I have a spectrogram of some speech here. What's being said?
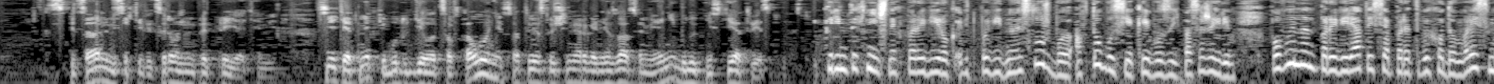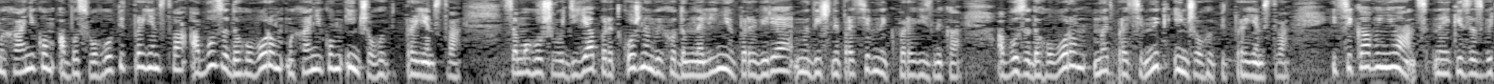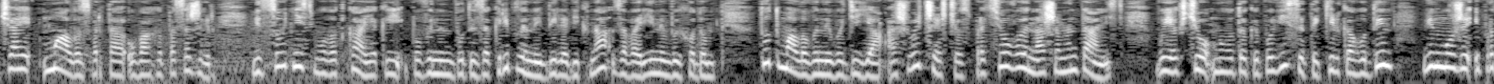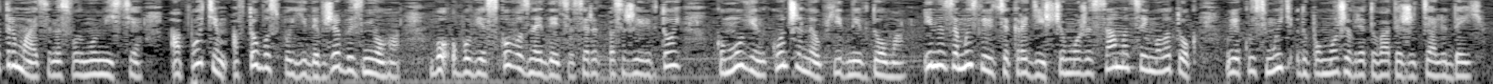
специальными сертифицированными предприятиями. Все эти отметки будут делаться в талоне соответствующими организациями, и они будут нести ответственность. Крім технічних перевірок відповідною службою, автобус, який возить пасажирів, повинен перевірятися перед виходом в рейс механіком або свого підприємства, або за договором механіком іншого підприємства. Самого ж водія перед кожним виходом на лінію перевіряє медичний працівник перевізника або за договором медпрацівник іншого підприємства. І цікавий нюанс, на який зазвичай мало звертає уваги пасажир – відсутність молотка, який повинен бути закріплений біля вікна з аварійним виходом. Тут мало вини водія, а швидше, що спрацьовує наша ментальність. Бо якщо молоток і повісити кілька годин, він може і протримається на своєму місці, а потім автобус поїде вже без нього, бо обов'язково знайдеться серед пасажирів той, кому він конче необхідний вдома. І не замислюється крадій, що може саме цей молоток у якусь мить допоможе врятувати життя людей.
